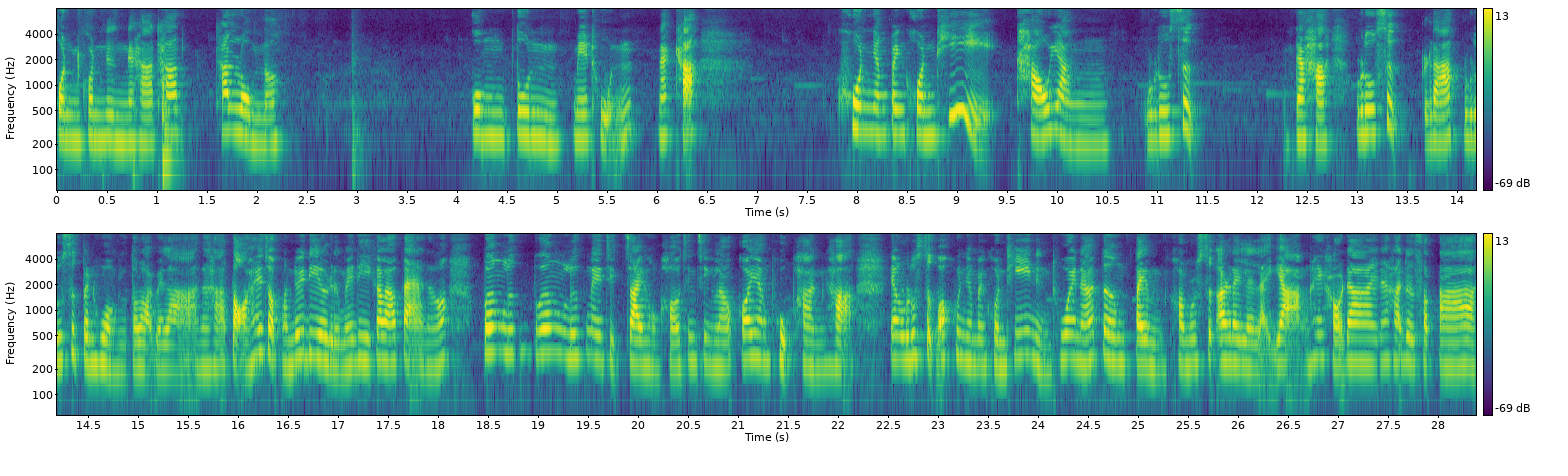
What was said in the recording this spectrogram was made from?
คนคนหนึ่งนะคะ ถ้าถ้าลมเนาะกุมตุลเมถุนนะคะ คุณยังเป็นคนที่เขายังรู้สึกนะคะ รู้สึก รักรู้สึกเป็นห่วงอยู่ตลอดเวลานะคะ ต่อให้จบกันด้วยดีหรือไม่ดีก็แล้วแต่เนาะเบื้องลึกเบื้องลึกในจิตใจของเขาจริง ๆ แล้วก็ยังผูกพันค่ะ ยังรู้สึกว่าคุณยังเป็นคนที่หนึ่งถ้วยนะ เติมเต็มความรู้สึกอะไรหลาย ๆ อย่างให้เขาได้นะคะเดอะสตาร์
